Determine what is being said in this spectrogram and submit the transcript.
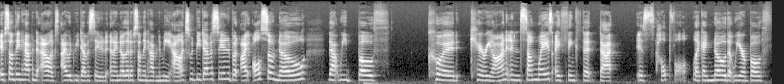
if something happened to alex i would be devastated. And i know that if something happened to me alex would be devastated. But i also know that we both could carry on. And in some ways i think that that is helpful. Like i know that we are both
